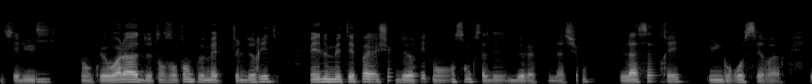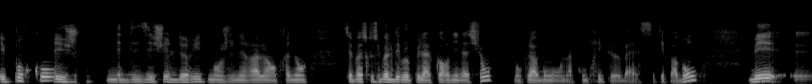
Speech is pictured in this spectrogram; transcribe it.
c'est ludique. Donc voilà, de temps en temps, on peut mettre l'échelle de rythme, mais ne mettez pas l'échelle de rythme en pensant que ça donne de la coordination. Là, ça serait une grosse erreur. Et pourquoi les gens mettent des échelles de rythme en général à l'entraînement? C'est parce que ça veut développer la coordination. Donc là, bon, on a compris que bah, ce n'était pas bon. Mais euh,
